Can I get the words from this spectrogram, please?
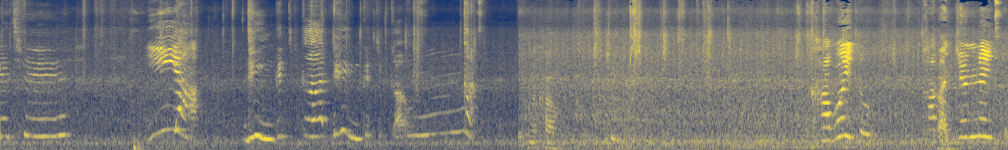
গেছে। ইয়া! ঢিঙ্কা চিকা ঢিঙ্কা চিকা খাও খাবোই তো। খাবার জন্যই তো।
